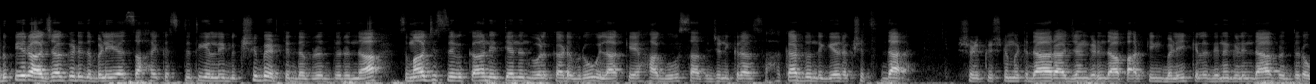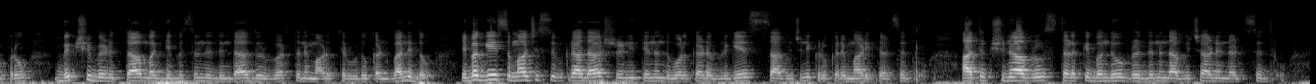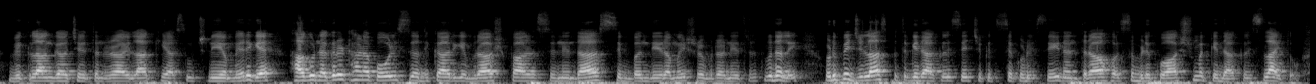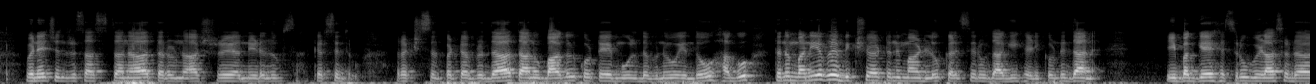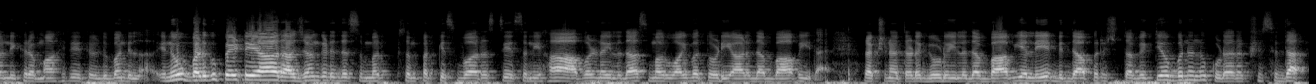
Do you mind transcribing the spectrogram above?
ಉಡುಪಿ ರಾಜಾಗಡದ ಬಳಿಯ ಸಹಾಯಕ ಸ್ಥಿತಿಯಲ್ಲಿ ಭಿಕ್ಷೆ ಬೇಡ್ತಿದ್ದ ವೃದ್ಧರನ್ನ ಸಮಾಜ ಸೇವಕ ನಿತ್ಯಾನಂದ್ ಒಳಕಾಡ್ ಅವರು ಇಲಾಖೆ ಹಾಗೂ ಸಾರ್ವಜನಿಕರ ಸಹಕಾರದೊಂದಿಗೆ ರಕ್ಷಿಸಿದ್ದಾರೆ. ಶ್ರೀಕೃಷ್ಣ ಮಠದ ರಾಜಾಂಗಣದ ಪಾರ್ಕಿಂಗ್ ಬಳಿ ಕೆಲ ದಿನಗಳಿಂದ ವೃದ್ಧರೊಬ್ಬರು ಭಿಕ್ಷೆ ಬೇಡುತ್ತಾ ಮದ್ಯ ದುರ್ವರ್ತನೆ ಮಾಡುತ್ತಿರುವುದು ಕಂಡುಬಂದಿದ್ದು, ಈ ಬಗ್ಗೆ ಸಮಾಜ ಸೇವಕರಾದ ಶ್ರೀ ನಿತ್ಯಾನಂದ ಒಳಕಾಡ್ ಅವರಿಗೆ ಸಾರ್ವಜನಿಕರು ಕರೆ ಮಾಡಿ ತಿಳಿಸಿದ್ರು. ಆ ತಕ್ಷಣ ಅವರು ಸ್ಥಳಕ್ಕೆ ಬಂದು ವೃದ್ಧನನ್ನ ವಿಚಾರಣೆ ನಡೆಸಿದ್ರು. ವಿಕಲಾಂಗಚೇತನರ ಇಲಾಖೆಯ ಸೂಚನೆಯ ಮೇರೆಗೆ ಹಾಗೂ ನಗರ ಠಾಣಾ ಪೊಲೀಸ್ ಅಧಿಕಾರಿ ಶಿಫಾರಸಿನಿಂದ ಸಿಬ್ಬಂದಿ ರಮೇಶ್ ರವರ ನೇತೃತ್ವದಲ್ಲಿ ಉಡುಪಿ ಜಿಲ್ಲಾಸ್ಪತ್ರೆಗೆ ದಾಖಲಿಸಿ ಚಿಕಿತ್ಸೆ ಕೊಡಿಸಿ ನಂತರ ಹೊಸಬೆಳಕು ಆಶ್ರಮಕ್ಕೆ ದಾಖಲಿಸಲಾಯಿತು. ವಿನಯಚಂದ್ರ ಸಾಸ್ತಾನ ತರುಣ್ ಆಶ್ರಯ ನೀಡಲು ಸಹಕರಿಸಿದರು. ರಕ್ಷಿಸಲ್ಪಟ್ಟ ವೃದ್ಧ ತಾನು ಬಾಗಲಕೋಟೆ ಮೂಲದವನು ಎಂದು ಹಾಗೂ ತನ್ನ ಮನೆಯವರೇ ಭಿಕ್ಷಾಟನೆ ಮಾಡಲು ಕಳಿಸಿರುವುದಾಗಿ ಹೇಳಿಕೊಂಡಿದ್ದಾನೆ. ಈ ಬಗ್ಗೆ ಹೆಸರು ವಿಳಾಸದ ನಿಖರ ಮಾಹಿತಿ ತಿಳಿದು ಬಂದಿಲ್ಲ. ಇನ್ನು ಬಡಗುಪೇಟೆಯ ರಾಜಾಂಗಣದ ಸಂಪರ್ಕಿಸುವ ರಸ್ತೆಯ ಸನಿಹ ಆವರಣ ಇಲ್ಲದ ಸುಮಾರು ಐವತ್ತು ಅಡಿ ಆಳದ ಬಾವಿ ಇದೆ. ರಕ್ಷಣಾ ತಡೆಗೋಡು ಇಲ್ಲದ ಬಾವಿಯಲ್ಲಿ ಬಿದ್ದ ಅಪರಿಚಿತ ವ್ಯಕ್ತಿಯೊಬ್ಬನನ್ನು ಕೂಡ ರಕ್ಷಿಸಿದ್ದಾರೆ.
